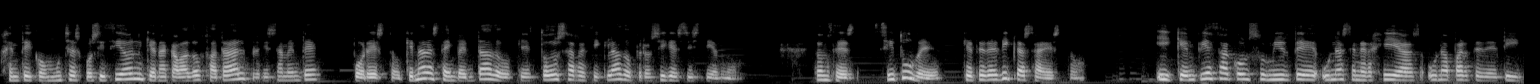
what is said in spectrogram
gente con mucha exposición que han acabado fatal precisamente por esto, que nada está inventado, que todo se ha reciclado, pero sigue existiendo. Entonces, si tú ves que te dedicas a esto y que empieza a consumirte unas energías, una parte de ti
